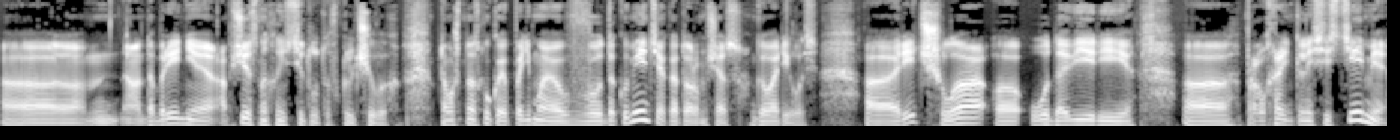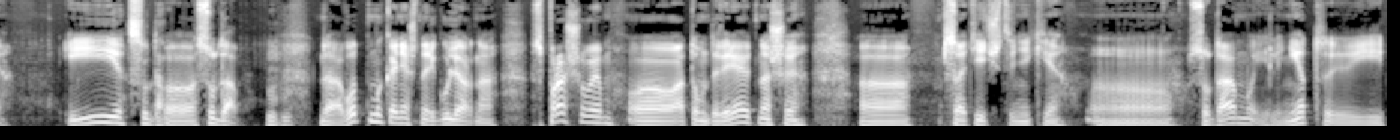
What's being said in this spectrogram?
э, одобрения общественных институтов ключевых. Потому что, насколько я понимаю, в документе, о котором сейчас говорилось, речь шла о доверии правоохранительной системе и судам. судам. Угу. Да, вот мы, конечно, регулярно спрашиваем о том, доверяют наши соотечественники судам или нет. И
